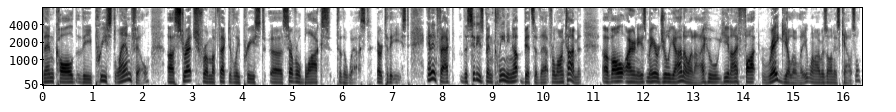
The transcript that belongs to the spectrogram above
then called the Priest Landfill, uh, stretched from effectively Priest uh, several blocks to the west or to the east. And in fact, the city's been cleaning up bits of that for a long time. Of all ironies, Mayor Giuliano and I, who he and I fought regularly when I was on his council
